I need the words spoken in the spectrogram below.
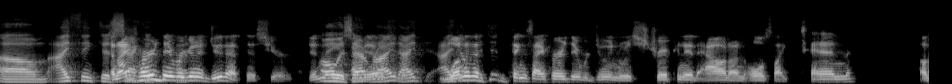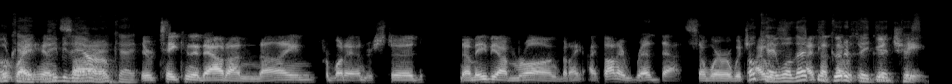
Um, I think this. And I heard they were going to do that this year. Didn't oh, they? is that I mean, right? I, I one of the things I heard they were doing was stripping it out on holes like ten on the okay, right hand maybe side. they are okay. They're taking it out on nine, from what I understood. Now maybe I'm wrong, but I, I thought I read that somewhere. Which okay, was, well that'd be good if they did change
